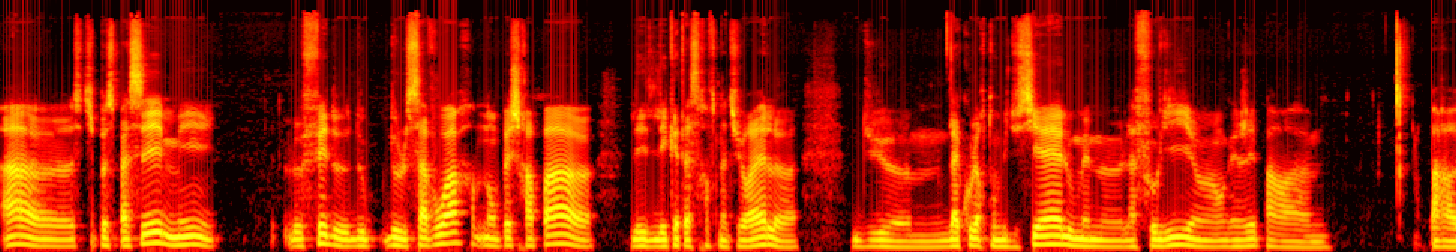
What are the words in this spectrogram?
à euh, ce qui peut se passer, mais le fait de, le savoir n'empêchera pas euh, les, catastrophes naturelles, la couleur tombée du ciel ou même la folie engagée par, par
